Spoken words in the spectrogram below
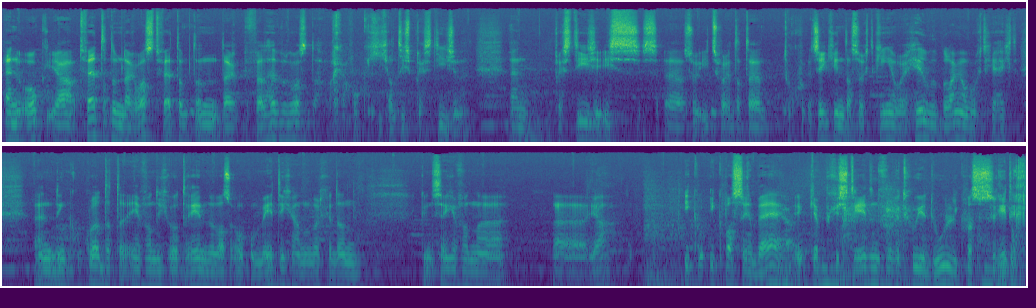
en ook ja, het feit dat hem daar was, het feit dat hij daar bevelhebber was, dat gaf ook gigantisch prestige. En prestige is, uh, zoiets waar dat, uh, toch, zeker in dat soort kringen, waar heel veel belang aan wordt gehecht. En ik denk ook wel dat dat een van de grote redenen was ook om mee te gaan, omdat je dan kunt zeggen van, uh, ja, ik, ik was erbij. Ik heb gestreden voor het goede doel. Ik was ridder.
